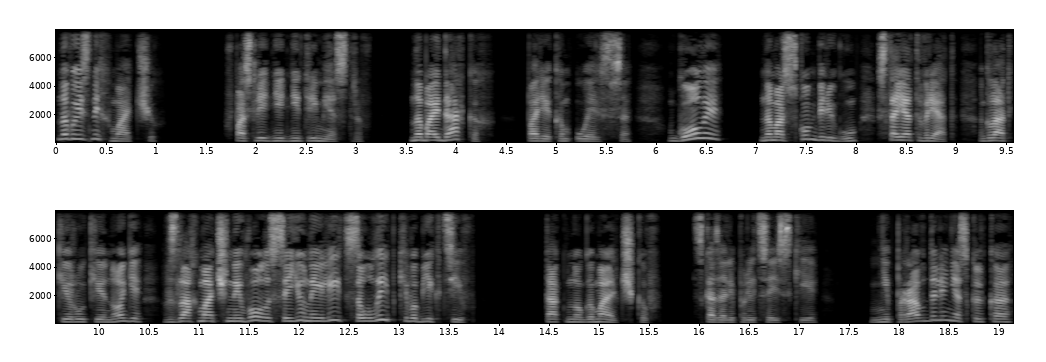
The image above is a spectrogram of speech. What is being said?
на выездных матчах, в последние дни триместров, на байдарках по рекам Уэльса, голые на морском берегу, стоят в ряд, гладкие руки и ноги, взлохмаченные волосы, юные лица, улыбки в объектив. Так много мальчиков, — сказали полицейские. Не правда ли несколько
